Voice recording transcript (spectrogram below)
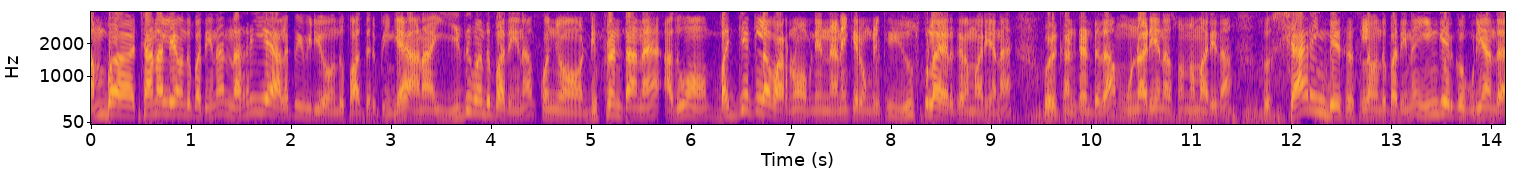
நம்ம சேனல்லே வந்து பார்த்திங்கன்னா நிறைய அலப்பி வீடியோ வந்து பார்த்துருப்பீங்க ஆனால் இது வந்து பார்த்திங்கன்னா கொஞ்சம் டிஃப்ரெண்ட்டான அதுவும் பட்ஜெட்டில் வரணும் அப்படின்னு நினைக்கிறவங்களுக்கு யூஸ்ஃபுல்லாக இருக்கிற மாதிரியான ஒரு கண்டென்ட் தான். முன்னாடியே நான் சொன்ன மாதிரி தான். ஸோ ஷேரிங் பேசஸில் வந்து பார்த்தீங்கன்னா இங்கே இருக்கக்கூடிய அந்த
